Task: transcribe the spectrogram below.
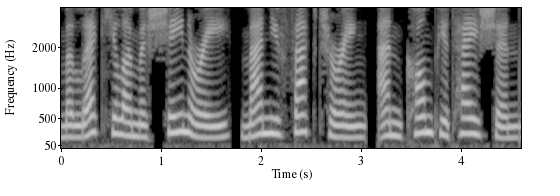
Molecular Machinery, Manufacturing, and Computation,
